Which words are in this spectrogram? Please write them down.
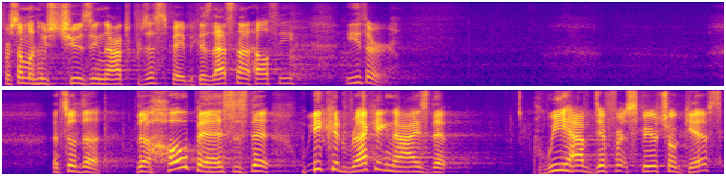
for someone who's choosing not to participate because that's not healthy either. And so the, the hope is, is that we could recognize that we have different spiritual gifts,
